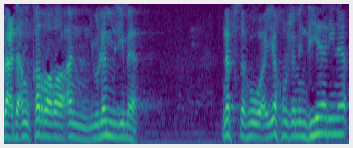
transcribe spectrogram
بعد أن قرر أن يلملم نفسه وأن يخرج من ديارنا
